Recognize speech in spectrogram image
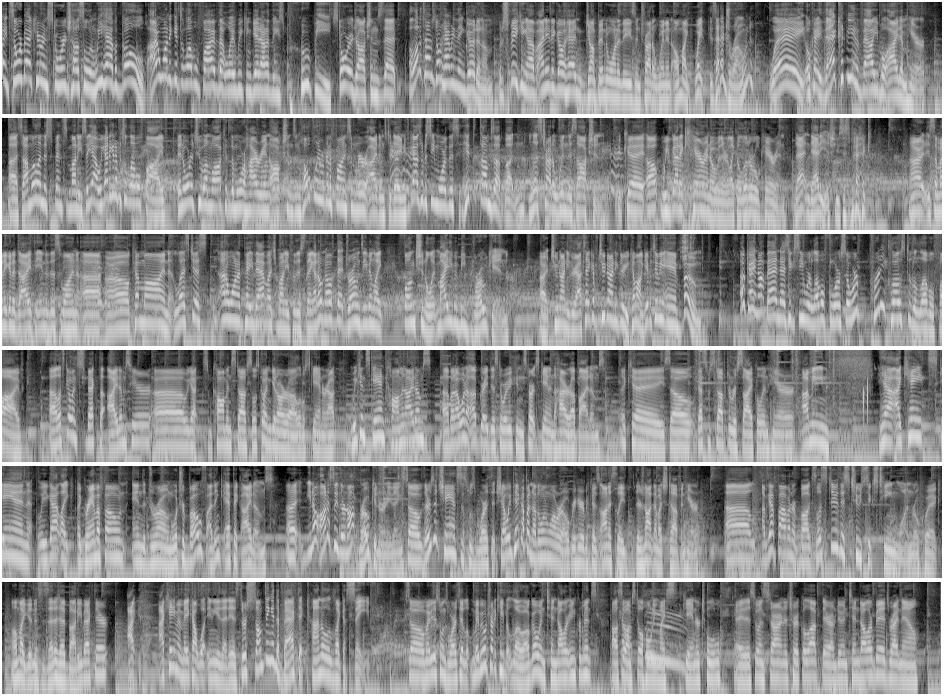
right, so we're back here in Storage Hustle and we have a goal. I want to get to level 5, that way we can get out of these poopy storage auctions that a lot of times don't have anything good in them. But speaking of, I need to go ahead and jump into one of these and try to win it. Oh my, wait, is that a drone? Wait, okay, that could be a valuable item here. Uh, so I'm willing to spend some money. So yeah, we got to get up to level 5 in order to unlock the more higher end auctions. And hopefully we're going to find some rare items today. And if you guys want to see more of this, hit the thumbs up button. Let's try to win this auction. Okay. Oh, we've got a Karen over there, like a literal Karen. That and daddy issues is back. All right, is somebody gonna die at the end of this one? Uh, oh, come on. Let's just, I don't want to pay that much money for this thing. I don't know if that drone's even like functional. It might even be broken. All right, 293. I'll take it for 293. Come on, give it to me, and boom. Okay, not bad. And as you can see, we're level 4, so we're pretty close to the level 5. Uh, let's go inspect the items here. Uh, we got some common stuff, so let's go ahead and get our uh, little scanner out. We can scan common items, uh, but I want to upgrade this to where we can start scanning the higher up items. Okay, so got some stuff to recycle in here. I mean... Yeah, I can't scan. We got like a gramophone and the drone, which are both, I think, epic items. Uh, you know, honestly, they're not broken or anything, so there's a chance this was worth it. Shall we pick up another one while we're over here? Because honestly, there's not that much stuff in here. Uh, I've got 500 bucks. Let's do this 216 one real quick. Oh my goodness, is that a dead body back there? I I can't even make out what any of that is. There's something in the back that kind of looks like a safe. So maybe this one's worth it. Maybe we'll try to keep it low. I'll go in $10 increments. Also, I'm still holding my scanner tool. Okay, this one's starting to trickle up there. I'm doing $10 bids right now.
